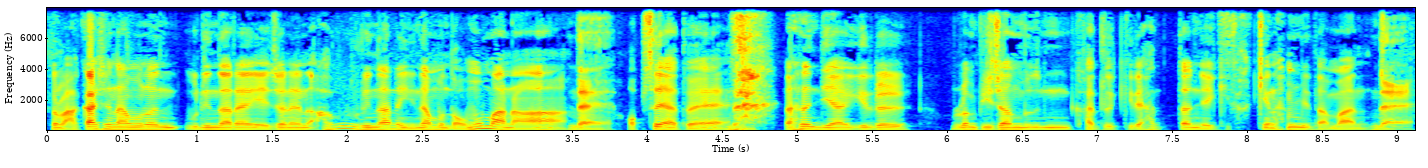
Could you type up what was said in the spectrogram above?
그럼 아카시 나무는 우리나라에 예전에는 아우 우리나라 이 나무 너무 많아. 네. 없애야 돼. 라는 이야기를 물론 비전문가들끼리 했던 얘기 같긴 합니다만 네.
